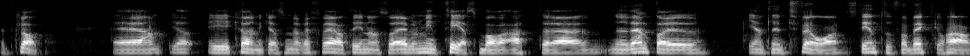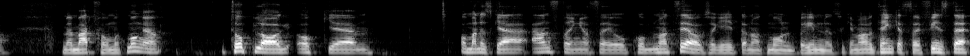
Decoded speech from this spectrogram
Helt klart. Eh, jag, I krönikan som jag refererat till innan så är väl min tes bara att eh, nu väntar ju egentligen två stentuffa veckor här med matcher mot många topplag och eh, om man nu ska anstränga sig och problematisera och försöka hitta något moln på himlen så kan man väl tänka sig, finns det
